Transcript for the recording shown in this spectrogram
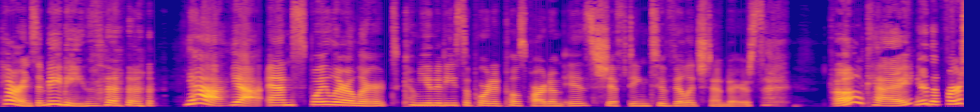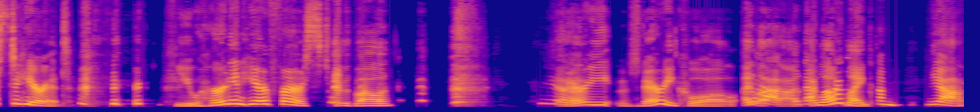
parents and babies. yeah, yeah. And spoiler alert, community supported postpartum is shifting to village tenders. Okay. You're the first to hear it. you heard it here first. Well, yeah. Very, very cool. I yeah, love that. I love like, um, yeah,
